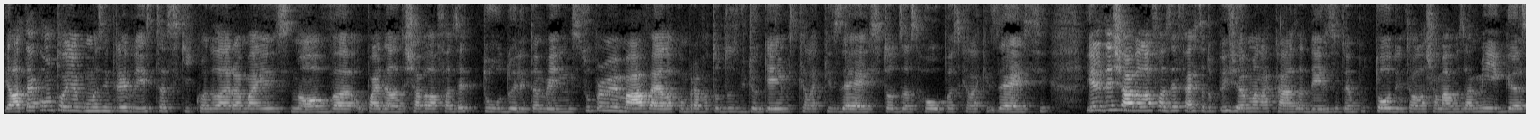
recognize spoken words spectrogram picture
E ela até contou em algumas entrevistas que quando ela era mais nova, o pai dela deixava ela fazer tudo. Ele também super mimava ela, comprava todos os videogames que ela quisesse, todas as roupas que ela quisesse. E ele deixava ela fazer festa do pijama na casa deles o tempo todo, então ela chamava as amigas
